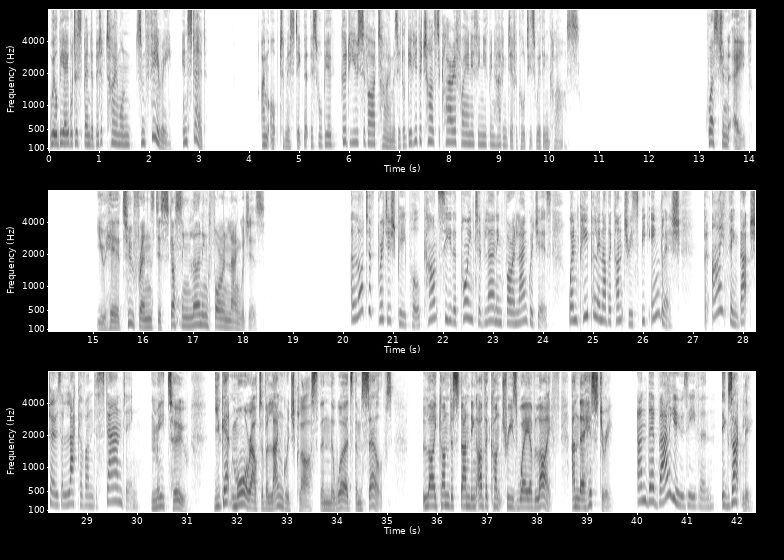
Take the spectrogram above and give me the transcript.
We'll be able to spend a bit of time on some theory instead. I'm optimistic that this will be a good use of our time as it'll give you the chance to clarify anything you've been having difficulties with in class. Question 8. You hear two friends discussing learning foreign languages. A lot of British people can't see the point of learning foreign languages when people in other countries speak English, but I think that shows a lack of understanding. Me too. You get more out of a language class than the words themselves, like understanding other countries' way of life and their history. And their values, even. Exactly.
